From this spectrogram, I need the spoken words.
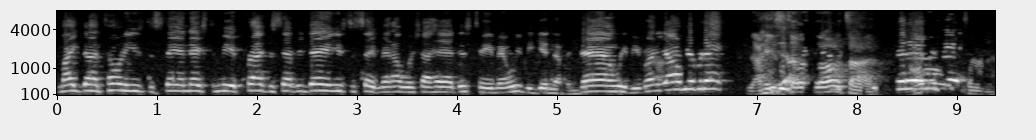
Mike D'Antoni used to stand next to me at practice every day and used to say, "Man, I wish I had this team. Man, we'd be getting up and down. We'd be running. Y'all remember that? Yeah, he used to tell us all the time. All the time.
